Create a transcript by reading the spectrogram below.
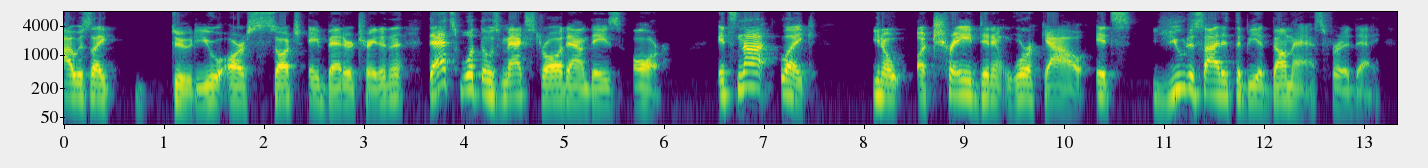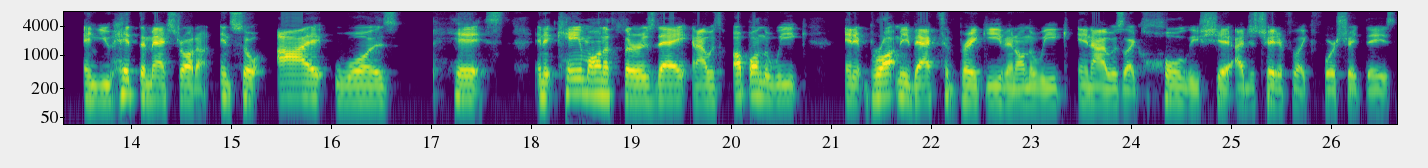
I was like, dude, you are such a better trader than that. That's what those max drawdown days are. It's not like, you know, a trade didn't work out. It's you decided to be a dumbass for a day and you hit the max drawdown. And so I was pissed and it came on a Thursday, and I was up on the week, and it brought me back to break even on the week, and I was like, holy shit! I just traded for like four straight days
